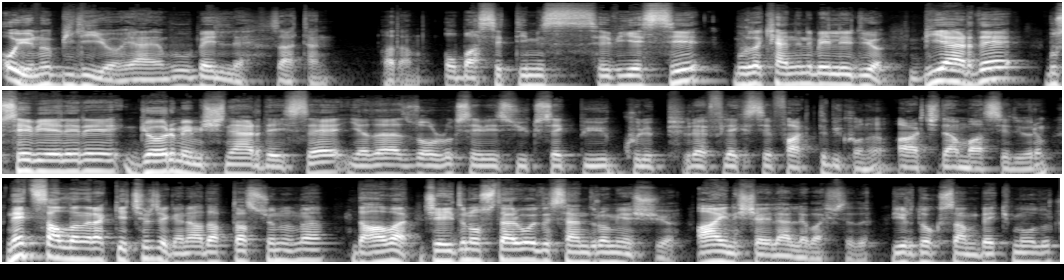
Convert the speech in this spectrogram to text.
oyunu biliyor yani bu belli zaten adam. O bahsettiğimiz seviyesi burada kendini belli ediyor. Bir yerde bu seviyeleri görmemiş neredeyse ya da zorluk seviyesi yüksek büyük kulüp refleksi farklı bir konu. Archie'den bahsediyorum. Net sallanarak geçirecek hani adaptasyonuna daha var. Jadon Osterwolde sendromu yaşıyor. Aynı şeylerle başladı. 1.90 bek mi olur?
